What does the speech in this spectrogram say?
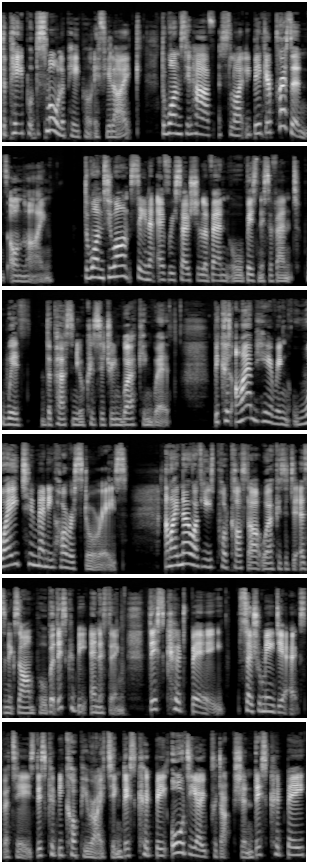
The people, the smaller people, if you like, the ones who have a slightly bigger presence online, the ones who aren't seen at every social event or business event with the person you're considering working with. Because I am hearing way too many horror stories and I know I've used podcast artwork as, a, as an example, but this could be anything. This could be social media expertise. This could be copywriting. This could be audio production. This could be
